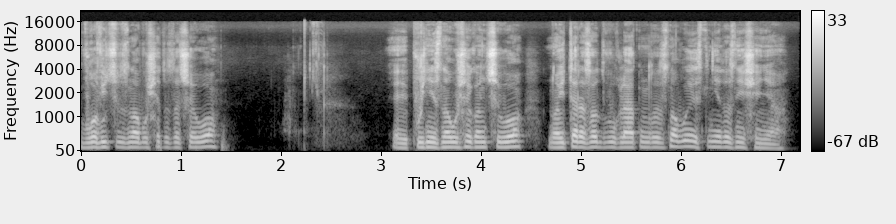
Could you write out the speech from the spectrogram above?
W Łowiczu znowu się to zaczęło. Y, Później znowu się kończyło. No i teraz od dwóch lat no to znowu jest nie do zniesienia.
